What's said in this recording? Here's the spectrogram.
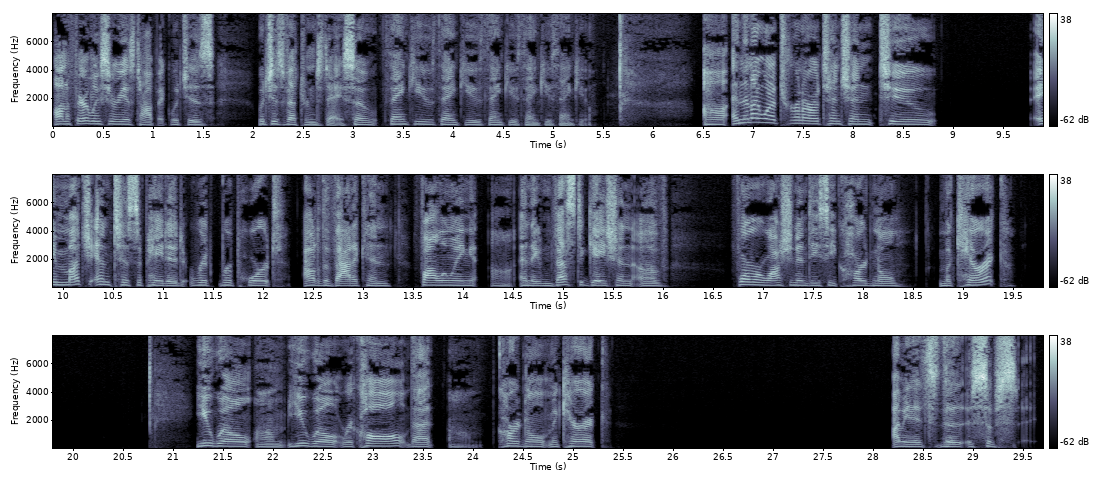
on a fairly serious topic, which is which is Veterans Day. So thank you, thank you, thank you, thank you, thank you. Uh, and then I want to turn our attention to a much anticipated re- report out of the Vatican following uh, an investigation of former Washington D.C. Cardinal McCarrick. You will um, you will recall that um, Cardinal McCarrick I mean, it's the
